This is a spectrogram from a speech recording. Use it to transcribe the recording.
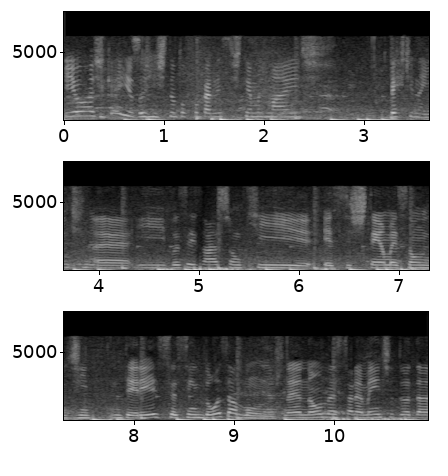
E eu acho que é isso, a gente tentou focar nesses temas mais pertinentes, né? É, e vocês acham que esses temas são de interesse assim dos alunos, né? Não necessariamente do, da,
